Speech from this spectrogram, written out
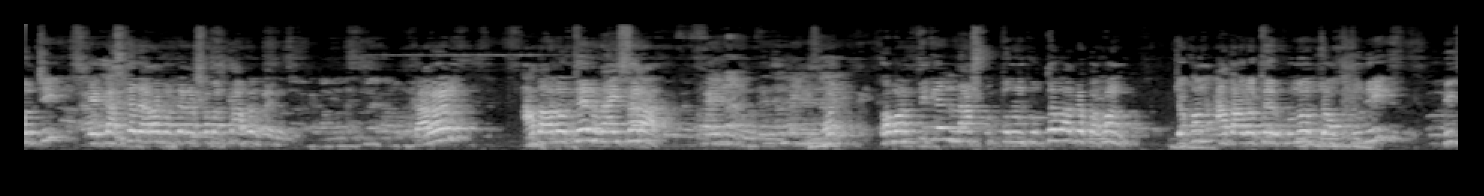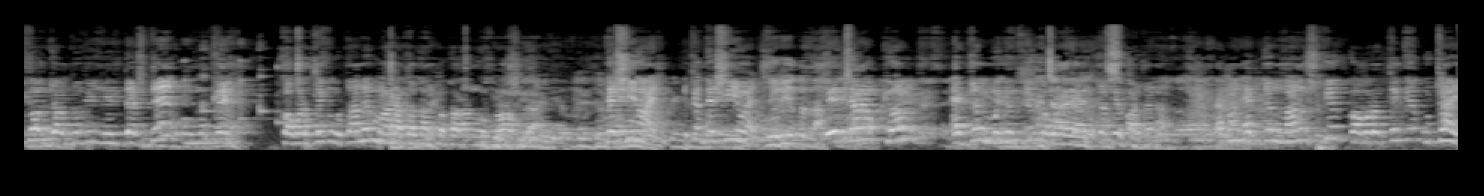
বলছি, এই কাজটা যারা করতে সবার কাপড় হয়ে গেছে। কারণ আদালতের রায় ছাড়া খবর থেকে লাশ উত্তোলন করতে পারবে কখন? যখন আদালতের কোন জজ যদি বিক্ষোভ জজ যদি নির্দেশ দেয় উন্মুখে খবর থেকে উঠানে মারা তদন্ত করানো। দেশি আইন এটা দেশি আইন এছাড়া কেউ একজন উঠাতে পারবে না। এখন একজন মানুষকে কবর থেকে উঠাই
